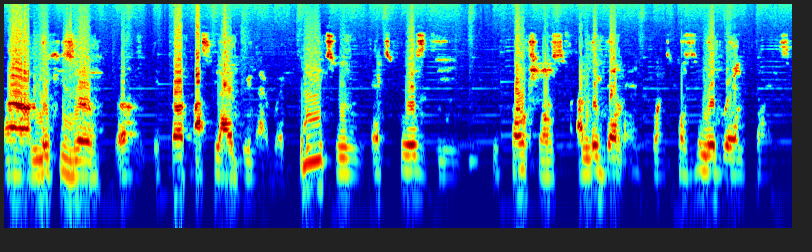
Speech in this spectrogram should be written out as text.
uh, make use of uh, a third party library like Web3 to expose the functions and make them endpoints, consumable endpoints,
